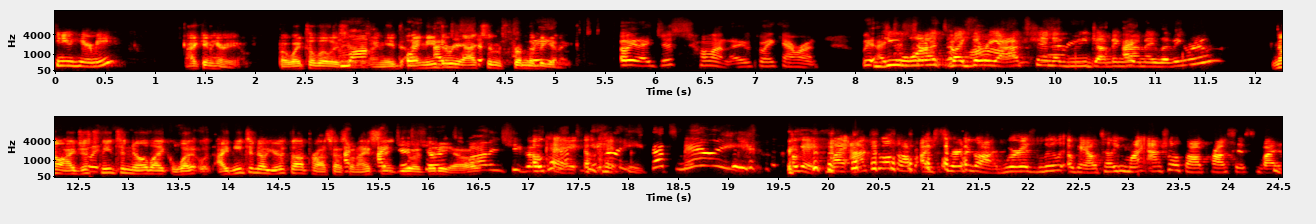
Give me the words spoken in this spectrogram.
Can you hear me? I can hear you, but wait till Lily's here Mom- because I need wait, I need I the just- reaction from the beginning. Oh wait, I just hold on. I have my camera on. Wait, I Do you want like the reaction of me jumping I- around my living room? No, I just Wait. need to know like what I need to know your thought process when I, sent just you a showed it to video. Mom and she goes, Okay, That's okay. Mary. That's Mary. Okay, my actual thought I swear to God. Whereas Lily okay, I'll tell you my actual thought process was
